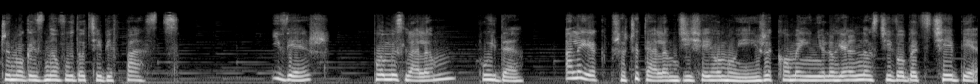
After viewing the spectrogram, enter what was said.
czy mogę znowu do ciebie wpaść. I wiesz, pomyślałam, pójdę. Ale jak przeczytałam dzisiaj o mojej rzekomej nielojalności wobec ciebie,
